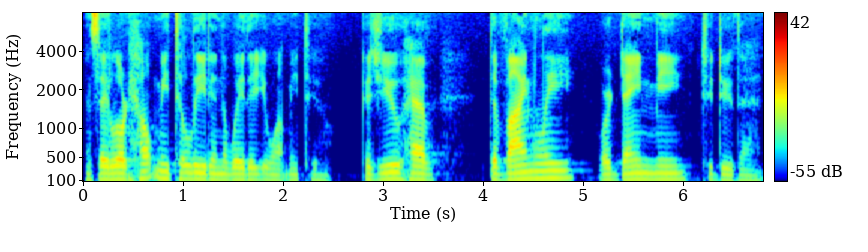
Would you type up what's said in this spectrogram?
and say, Lord, help me to lead in the way that you want me to. Because you have divinely ordained me to do that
